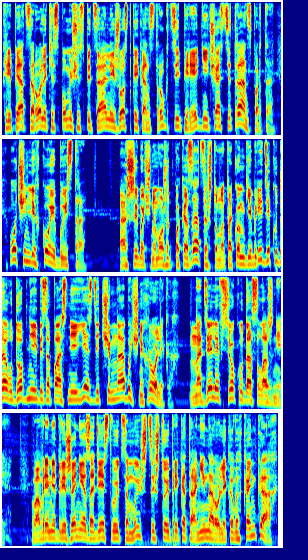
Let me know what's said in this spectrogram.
Крепятся ролики с помощью специальной жесткой конструкции передней части транспорта. Очень легко и быстро. Ошибочно может показаться, что на таком гибриде куда удобнее и безопаснее ездить, чем на обычных роликах. На деле все куда сложнее. Во время движения задействуются мышцы, что и при катании на роликовых коньках,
